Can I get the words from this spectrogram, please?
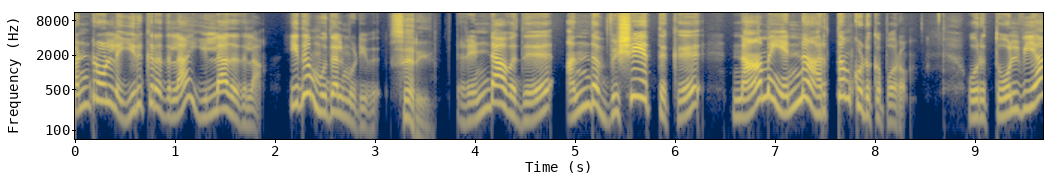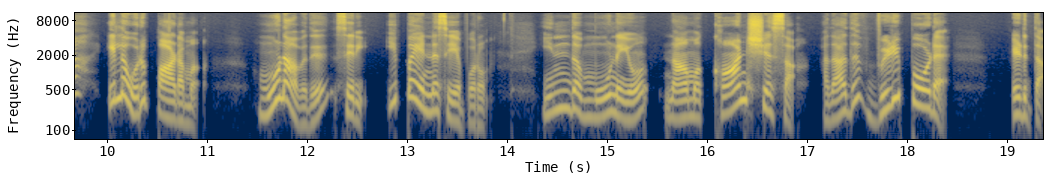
கண்ட்ரோல்ல இருக்கிறதுலா? இல்லாததுலா? இது முதல் முடிவு. சரி. ரெண்டாவது அந்த விஷயத்துக்கு நாம என்ன அர்த்தம் கொடுக்க போறோம்? ஒரு தோல்வியா? இல்ல ஒரு பாடமா? மூணாவது சரி இப்ப என்ன செய்ய போறோம்? இந்த மூணையும் நாம கான்ஷியஸா அதாவது விழிப்போட எடுத்தா.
